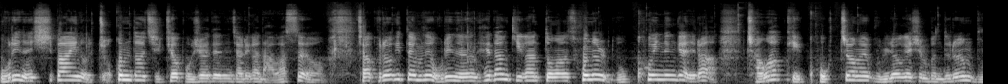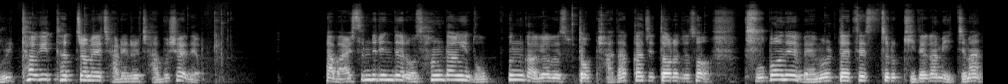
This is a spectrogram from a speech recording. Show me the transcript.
우리는 시바이누 조금 더 지켜보셔야 되는 자리가 나왔어요. 자, 그렇기 때문에 우리는 해당 기간 동안 손을 놓고 있는 게 아니라 정확히 고점에 물려 계신 분들은 물타기 타점의 자리를 잡으셔야 돼요. 자, 말씀드린 대로 상당히 높은 가격에서부터 바닥까지 떨어져서 두 번의 매물대 테스트로 기대감이 있지만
